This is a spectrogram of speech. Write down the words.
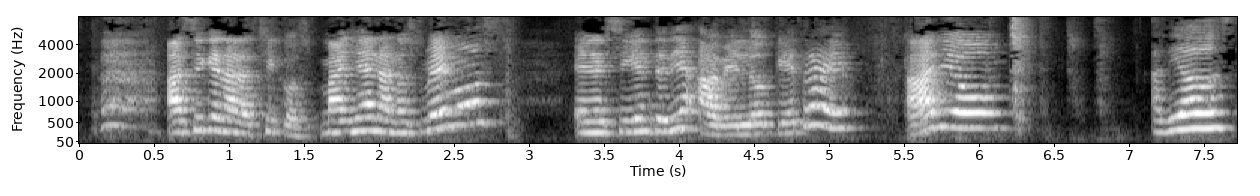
Así que nada, chicos. Mañana nos vemos en el siguiente día a ver lo que trae. Adiós. Adiós.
